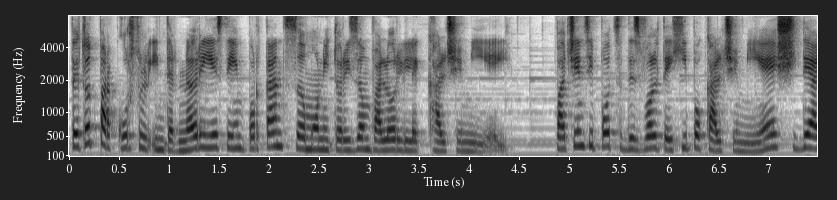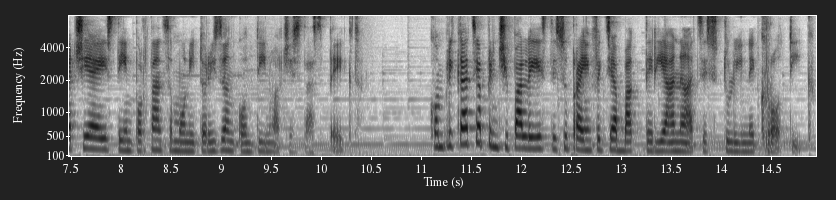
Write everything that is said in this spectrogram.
Pe tot parcursul internării este important să monitorizăm valorile calcemiei. Pacienții pot să dezvolte hipocalcemie și de aceea este important să monitorizăm continuu acest aspect. Complicația principală este suprainfecția bacteriană a țesutului necrotic.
